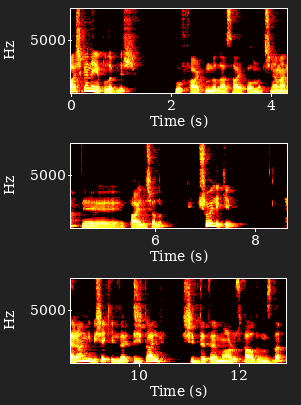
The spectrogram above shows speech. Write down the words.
Başka ne yapılabilir? Bu farkındalığa sahip olmak için hemen e, paylaşalım. Şöyle ki herhangi bir şekilde dijital şiddete maruz kaldığınızda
